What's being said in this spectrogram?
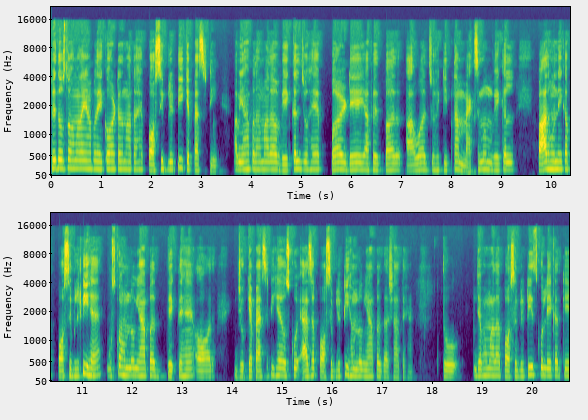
फिर दोस्तों, हमारा यहाँ पर एक और टर्म आता है पॉसिबिलिटी कैपेसिटी अब यहाँ पर हमारा व्हीकल जो है पर डे या फिर पर आवर जो है कितना मैक्सिमम व्हीकल पार होने का पॉसिबिलिटी है, उसको हम लोग यहाँ पर देखते हैं और जो कैपेसिटी है उसको एज अ पॉसिबिलिटी हम लोग यहाँ पर दर्शाते हैं। तो जब हमारा पॉसिबिलिटीज़ को लेकर के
